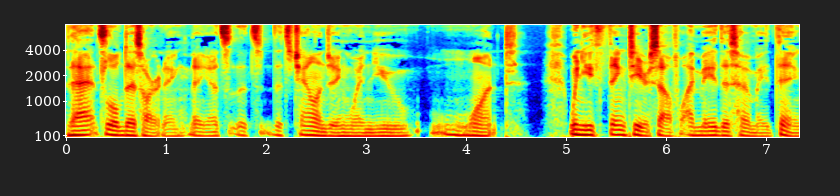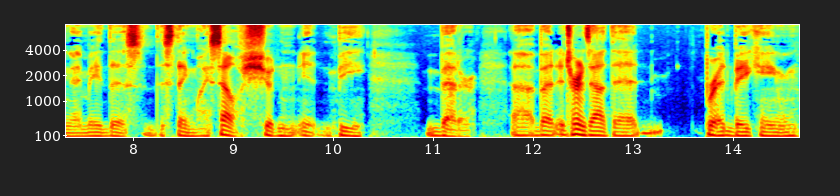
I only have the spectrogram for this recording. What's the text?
that's a little disheartening. That's that's that's challenging when you want when you think to yourself, well, I made this homemade thing. I made this this thing myself. Shouldn't it be better? Uh, but it turns out that bread baking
